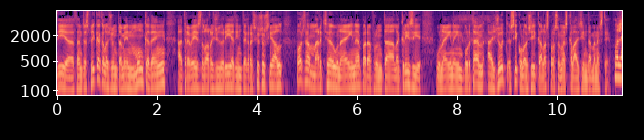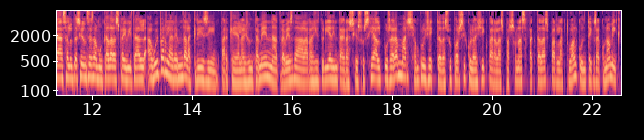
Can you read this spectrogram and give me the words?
Díaz. Ens explica que l'Ajuntament Montcadenc, a través de la Regidoria d'Integració Social, posa en marxa una eina per afrontar la crisi, una eina important, ajut psicològic a les persones que l'hagin de menester. Hola, salutacions des de Montcada, l'Espai Vital. Avui parlarem de la crisi, perquè l'Ajuntament, a través de la Regidoria d'Integració Social, posarà en marxa un projecte de suport psicològic per a les persones afectades per l'actual context econòmic.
